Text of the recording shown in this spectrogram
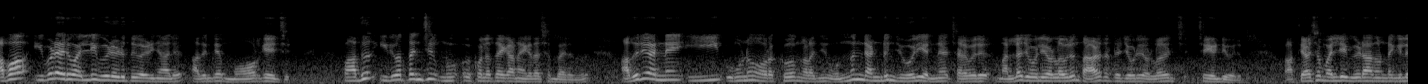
അപ്പോൾ ഇവിടെ ഒരു വലിയ വീട് എടുത്തു കഴിഞ്ഞാൽ അതിന്റെ മോർഗേജ് അപ്പൊ അത് ഇരുപത്തഞ്ച് കൊല്ലത്തേക്കാണ് ഏകദേശം വരുന്നത്. അതിന് തന്നെ ഈ ഊണും ഉറക്കവും കളഞ്ഞ് ഒന്നും രണ്ടും ജോലി തന്നെ ചിലവർ നല്ല ജോലിയുള്ളവരും താഴെത്തട്ട ജോലിയുള്ളവരും ചെയ്യേണ്ടി വരും. അത്യാവശ്യം വലിയ വീടാണെന്നുണ്ടെങ്കിൽ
